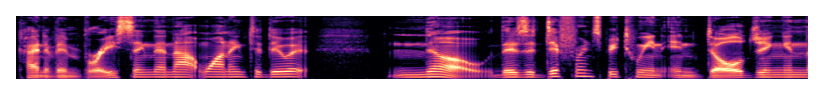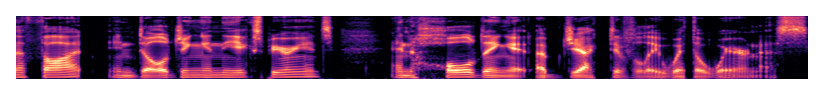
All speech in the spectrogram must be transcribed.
kind of embracing the not wanting to do it? No, there's a difference between indulging in the thought, indulging in the experience, and holding it objectively with awareness.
